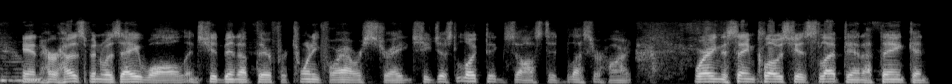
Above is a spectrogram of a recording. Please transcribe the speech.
Wow. And her husband was AWOL and she'd been up there for 24 hours straight. She just looked exhausted, bless her heart wearing the same clothes she had slept in, I think. And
